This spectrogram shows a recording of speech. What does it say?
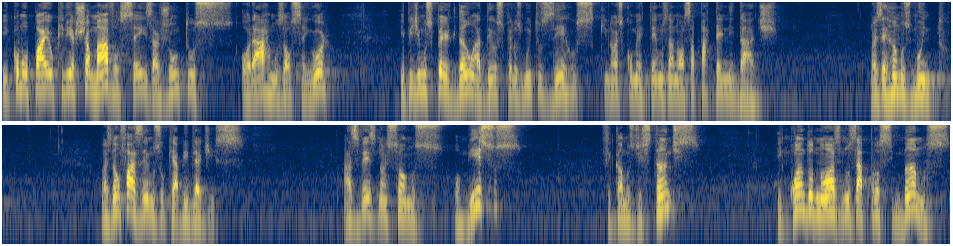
E como pai, eu queria chamar vocês a juntos orarmos ao Senhor e pedimos perdão a Deus pelos muitos erros que nós cometemos na nossa paternidade. Nós erramos muito. Nós não fazemos o que a Bíblia diz. Às vezes nós somos omissos, ficamos distantes, e quando nós nos aproximamos,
